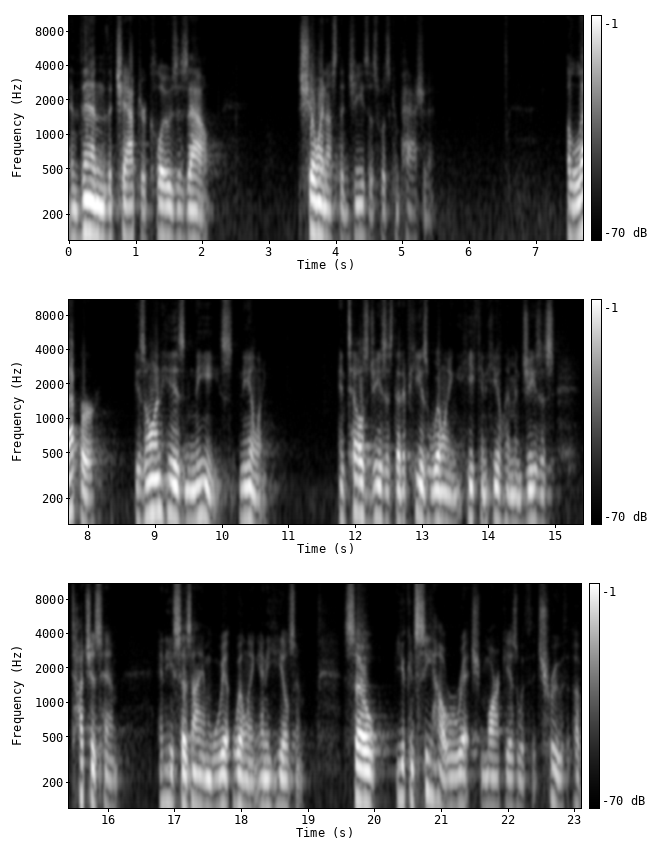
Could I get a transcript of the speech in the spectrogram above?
And then the chapter closes out, showing us that Jesus was compassionate. A leper is on his knees, kneeling, and tells Jesus that if he is willing, he can heal him. And Jesus touches him, and he says, I am willing, and he heals him. So you can see how rich Mark is with the truth of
